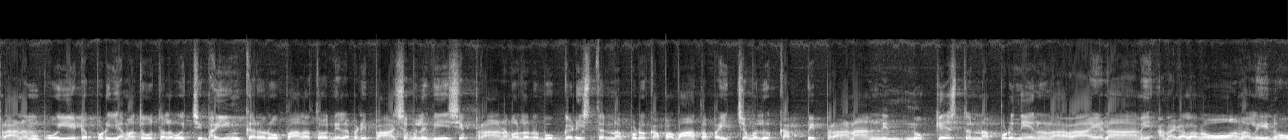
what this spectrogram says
ప్రాణం పోయేటప్పుడు యమదూతలు వచ్చి భయంకర రూపాలతో నిలబడి పాశములు వేసి ప్రాణములను బుగ్గడిస్తున్నప్పుడు కపవాత పైత్యములు కప్పి ప్రాణాన్ని నొక్కేస్తున్నప్పుడు నేను నారాయణ అని అనగలనో అనలేనో.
